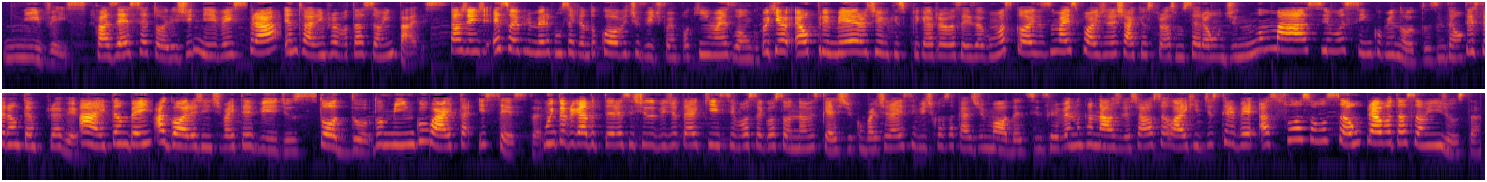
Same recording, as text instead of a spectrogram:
níveis. Fazer setores de níveis para entrarem para votação em pares. Então, gente, esse foi o primeiro consertando COVID. O vídeo foi um pouquinho mais longo, porque é o primeiro, eu tive que explicar para vocês algumas coisas, mas pode deixar que os próximos serão de no máximo 5 minutos. Então, vocês terão tempo para ver. Ah, e também agora a gente vai ter vídeos todo domingo, quarta e sexta. Muito obrigada por ter assistido o vídeo até aqui. Se você gostou, não esquece de de compartilhar esse vídeo com a sua casa de moda, de se inscrever no canal, de deixar o seu like e de escrever a sua solução para a votação injusta.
